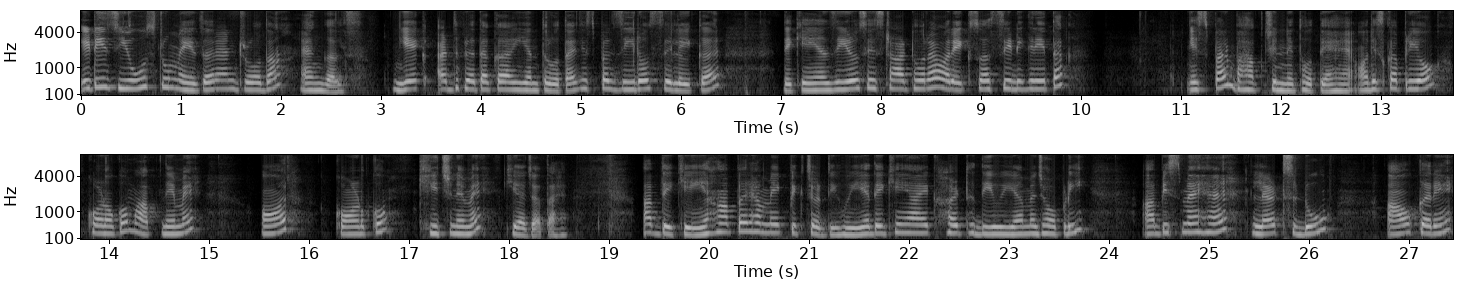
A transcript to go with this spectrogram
it is use to measure and draw the angles ये एक अर्धवृत्ताकार यंत्र होता है, जिस पर ज़ीरो से लेकर, देखिए यहाँ ज़ीरो से स्टार्ट हो रहा है और 180 डिग्री तक इस पर भाग चिन्हित होते हैं और इसका प्रयोग कोणों को मापने में और कोण को खींचने में किया जाता है। अब देखिए, यहाँ पर हमें एक पिक्चर दी हुई है। देखिए, यहाँ एक हट दी हुई है हमें झोपड़ी। अब इसमें है लेट्स डू आओ करें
